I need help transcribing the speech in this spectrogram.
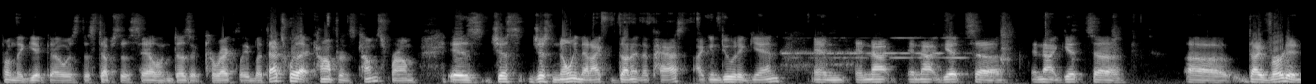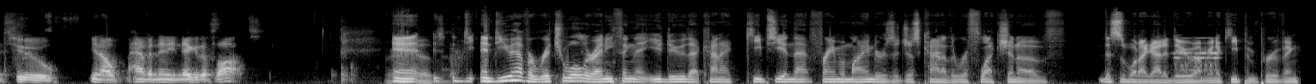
from the get-go is the steps of the sale and does it correctly. But that's where that confidence comes from is just just knowing that i've done it in the past i can do it again and and not and not get uh, and not get uh, uh, diverted to you know having any negative thoughts. And and do you have a ritual or anything that you do that kind of keeps you in that frame of mind, or is it just kind of the reflection of this is what I got to do. I'm going to keep improving.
